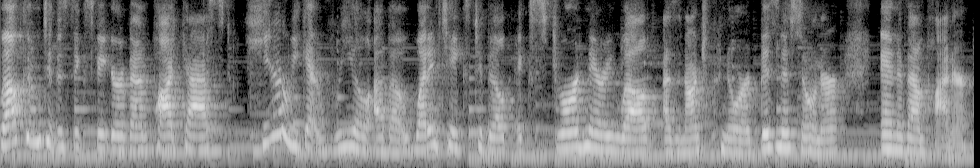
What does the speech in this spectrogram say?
Welcome to the Six Figure Event Podcast. Here we get real about what it takes to build extraordinary wealth as an entrepreneur, business owner, and event planner.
